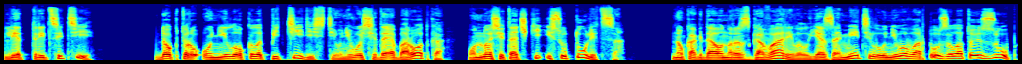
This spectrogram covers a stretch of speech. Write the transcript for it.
лет 30. Доктору О'Нил около 50, у него седая бородка, он носит очки и сутулится. Но когда он разговаривал, я заметила у него во рту золотой зуб.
